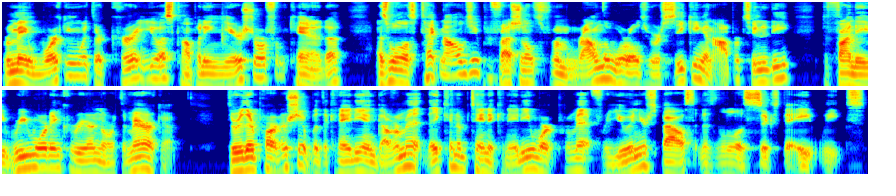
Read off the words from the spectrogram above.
remain working with their current U.S. company nearshore from Canada, as well as technology professionals from around the world who are seeking an opportunity to find a rewarding career in North America. Through their partnership with the Canadian government, they can obtain a Canadian work permit for you and your spouse in as little as six to eight weeks.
